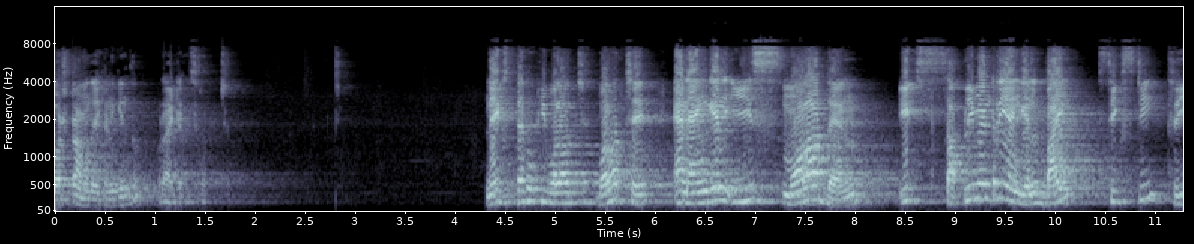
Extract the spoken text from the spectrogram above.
দশটা আমাদের এখানে কিন্তু রাইট অ্যান্সার হচ্ছে। নেক্সট দেখো কি বলা হচ্ছে বলা হচ্ছে an angle is smaller than its supplementary angle by sixty three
